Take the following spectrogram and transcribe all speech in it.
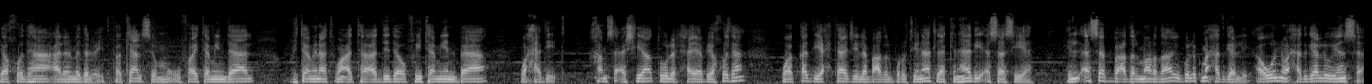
يأخذها على المدى البعيد. فكالسيوم وفيتامين د وفيتامينات متعددة وفيتامين باء وحديد. خمسة أشياء طول الحياة بيأخذها. وقد يحتاج إلى بعض البروتينات لكن هذه أساسيات للأسف بعض المرضى يقول لك ما حد قال لي أو أنه حد قال له ينسى.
